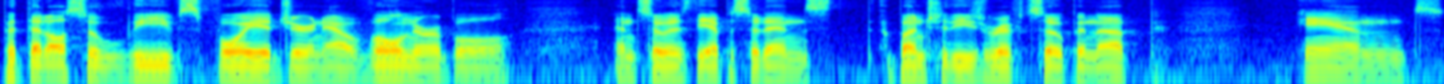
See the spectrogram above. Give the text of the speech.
But that also leaves Voyager now vulnerable. And so as the episode ends, a bunch of these rifts open up and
